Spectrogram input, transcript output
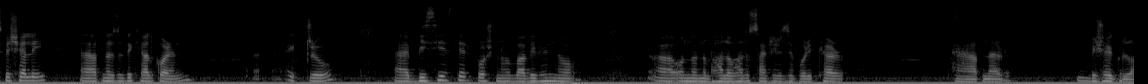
স্পেশালি আপনারা যদি খেয়াল করেন একটু বিসিএস এর প্রশ্ন বা বিভিন্ন অন্যান্য ভালো ভালো চাকরির যে পরীক্ষার আপনার বিষয়গুলো,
